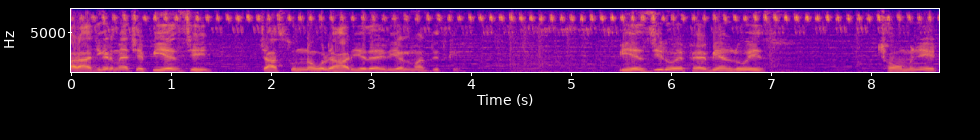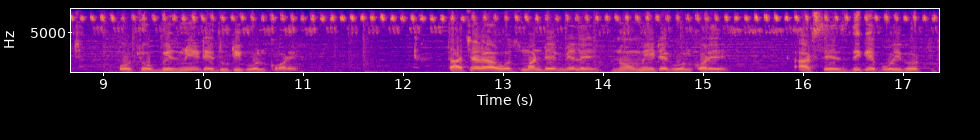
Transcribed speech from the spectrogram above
আর আজকের ম্যাচে পিএসজি চার শূন্য গোলে হারিয়ে দেয় রিয়াল মাদ্রিদকে। পিএসজির হয়ে ফ্যাবিয়ান রুইস ছ মিনিট ও চব্বিশ মিনিটে দুটি গোল করে। তাছাড়া ওসমান ডেম্বেলে ন মিনিটে গোল করে আর শেষ দিকে পরিবর্তিত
